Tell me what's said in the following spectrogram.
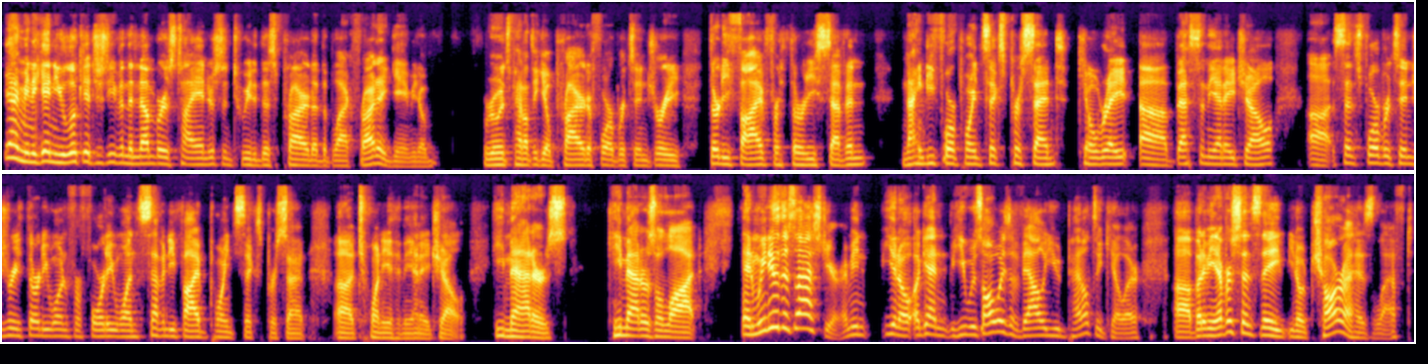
Yeah, I mean, again, you look at just even the numbers. Ty Anderson tweeted this prior to the Black Friday game. You know, Bruins penalty kill prior to Forbort's injury 35 for 37, 94.6% kill rate, uh, best in the NHL. Uh, since Forbort's injury, 31 for 41, 75.6%, uh, 20th in the NHL. He matters. He matters a lot. And we knew this last year. I mean, you know, again, he was always a valued penalty killer. Uh, but I mean, ever since they, you know, Chara has left,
